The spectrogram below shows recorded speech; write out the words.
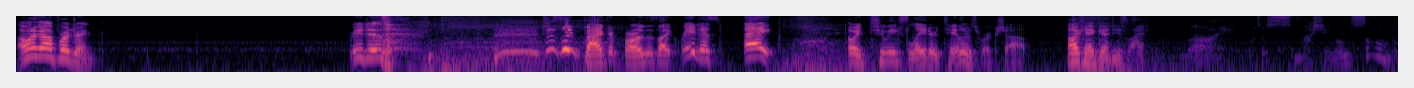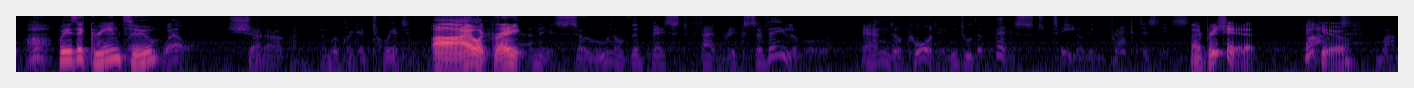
I want to go out for a drink. Regis. Just like back and forth. It's like, Regis, hey. Oh, wait, two weeks later, Tailor's workshop. Okay, good. He's live. My, what a smashing ensemble. Wait, is it green too? Well, Shut up. I look like a twit. Ah, I look great. and is sewn of the best fabrics available, and according to the best tailoring practices. I appreciate it. Thank you. But One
